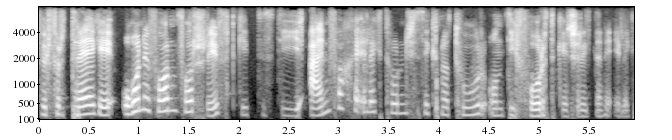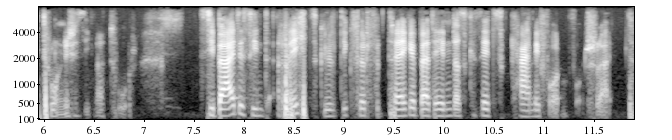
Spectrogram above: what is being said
Für Verträge ohne Formvorschrift gibt es die einfache elektronische Signatur und die fortgeschrittene elektronische Signatur. Sie beide sind rechtsgültig für Verträge, bei denen das Gesetz keine Form vorschreibt.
